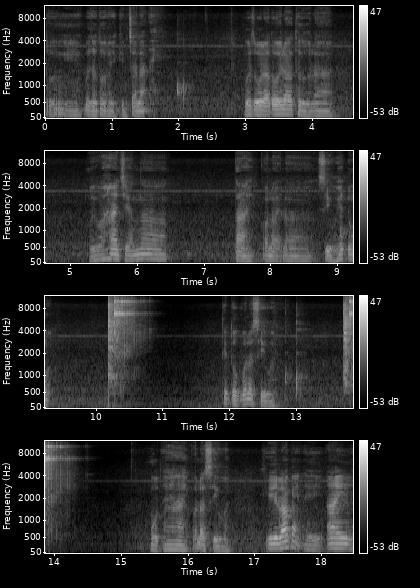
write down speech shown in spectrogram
Tôi, bây giờ tôi phải kiểm tra lại. Vừa rồi là tôi là thử là mới có hai chén tài, còn lại là xỉu hết đúng không ạ? Tiếp tục vẫn là xỉu rồi một hai hai vẫn là xỉu rồi khi lắc ấy, thì ai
